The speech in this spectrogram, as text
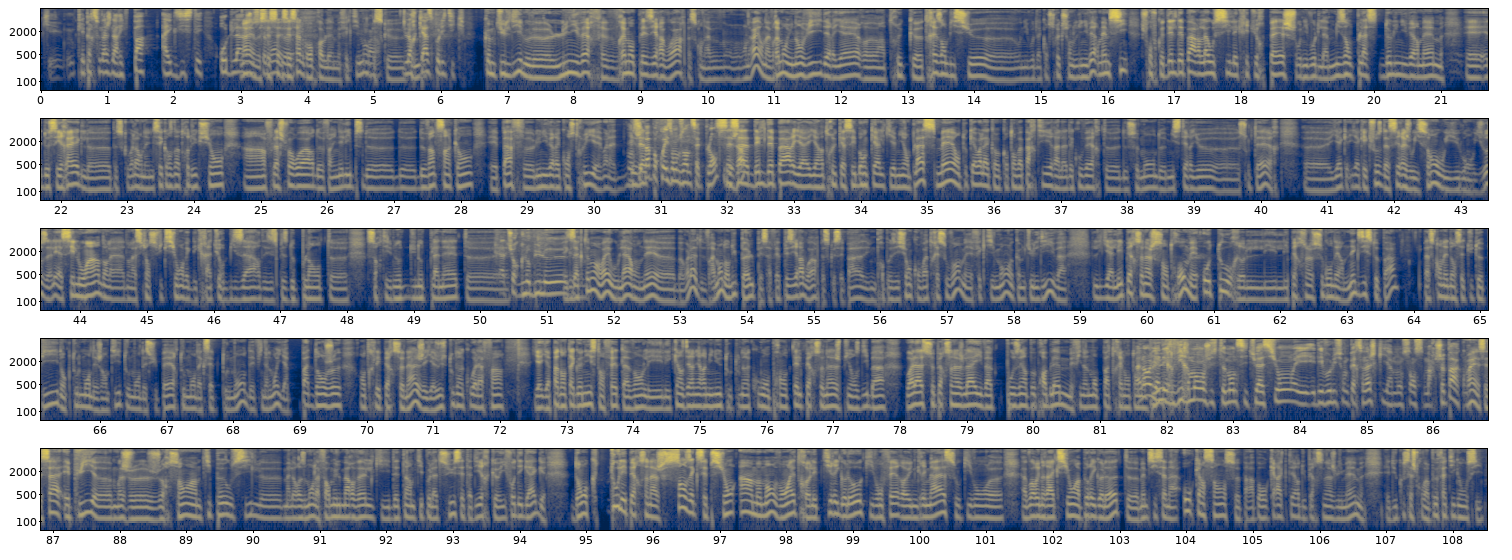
les personnages n'arrivent pas à exister au-delà Ouais, mais justement c'est ça, de c'est ça le gros problème, effectivement, Voilà. parce que leur comme- case politique. Comme tu le dis, l'univers fait vraiment plaisir à voir parce qu'on a, on a, ouais, on a vraiment une envie derrière, euh, un truc euh, très ambitieux euh, au niveau de la construction de l'univers, même si je trouve que dès le départ, là aussi, l'écriture pêche au niveau de la mise en place de l'univers même et, et de ses règles, euh, parce que voilà, on a une séquence d'introduction, un flash-forward, enfin une ellipse de, de, de 25 ans, et paf, l'univers est construit, et voilà. On ne sait pas pourquoi ils ont besoin de cette plante. C'est ça, dès le départ, il y, a- il y a un truc assez bancal qui est mis en place, mais en tout cas, voilà, quand, quand on va partir à la découverte de ce monde mystérieux euh, sous terre, euh, il y, a, il y a quelque chose d'assez réjouissant où ils, osent aller assez loin dans la, dans la science-fiction avec des créatures bizarres, des espèces de plantes euh, sorties d'une autre, planète. euh, Créature globuleuse. Exactement, ouais, où là on est bah voilà, de- vraiment dans du pulp et ça fait plaisir à voir parce que c'est pas une proposition qu'on voit très souvent, mais effectivement, comme tu le dis, il, va- il y a les personnages centraux, mais autour, les, les personnages secondaires n'existent pas parce qu'on est dans cette utopie, donc tout le monde est gentil, tout le monde est super, tout le monde accepte tout le monde et finalement il n'y a pas d'enjeu entre les personnages et il y a juste tout d'un coup à la fin, il n'y a, pas d'antagoniste en fait avant les, les 15 dernières minutes où tout d'un coup on prend tel personnage puis on se dit bah voilà ce personnage là il va poser un peu problème mais finalement pas très longtemps Ah non non, il y a des revirements justement de situation et, et d'évolution de personnages qui, à mon sens, marchent pas. Quoi. Ouais, c'est ça. Et puis, euh, moi, je, je ressens un petit peu aussi, le, malheureusement, la formule Marvel qui déteint un petit peu là-dessus, c'est-à-dire qu'il faut des gags. Donc, tous les personnages, sans exception, à un moment, vont être les petits rigolos qui vont faire euh, une grimace ou qui vont euh, avoir une réaction un peu rigolote, euh, même si ça n'a aucun sens par rapport au caractère du personnage lui-même. Et du coup, ça, je trouve un peu fatigant aussi.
